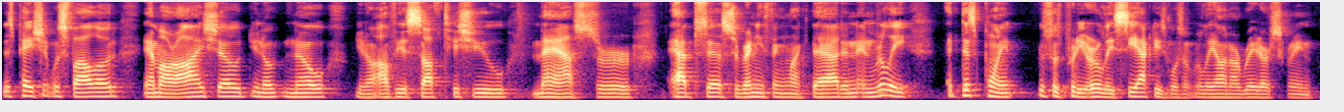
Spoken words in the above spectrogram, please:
This patient was followed. MRI showed, you know, no, you know, obvious soft tissue mass or abscess or anything like that. And, and really, at this point, this was pretty early. C. wasn't really on our radar screen.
